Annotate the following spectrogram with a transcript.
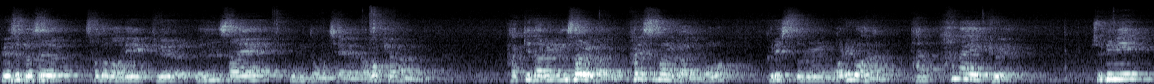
그래서 그것을 사도 바울이 교회를 은사의 공동체라고 표현하는 겁니다. 각기 다른 은사를 가지고 카리스마를 가지고 그리스도를 머리로 하는 단 하나의 교회, 주님이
